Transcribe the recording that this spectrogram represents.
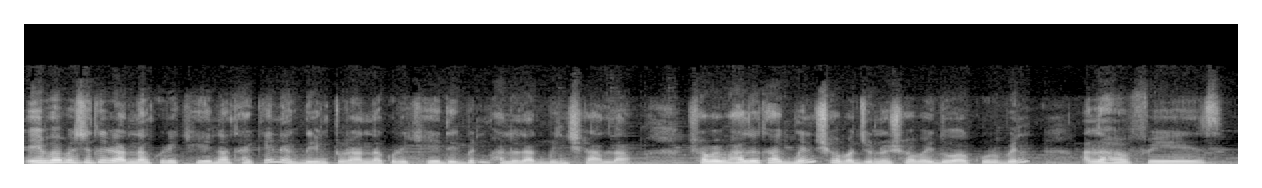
এইভাবে যদি রান্না করে খেয়ে না থাকেন, একদিন একটু রান্না করে খেয়ে দেখবেন ভালো লাগবে ইনশাআল্লাহ। সবাই ভালো থাকবেন, সবার জন্য সবাই দোয়া করবেন। আল্লাহ হাফিজ।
